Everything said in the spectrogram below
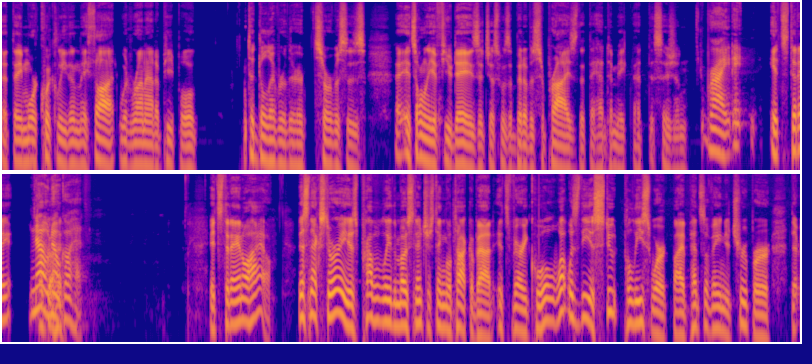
that they more quickly than they thought would run out of people to deliver their services uh, it's only a few days. It just was a bit of a surprise that they had to make that decision. Right. It, it's today. Oh, no, oh, go no, ahead. go ahead. It's today in Ohio. This next story is probably the most interesting we'll talk about. It's very cool. What was the astute police work by a Pennsylvania trooper that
